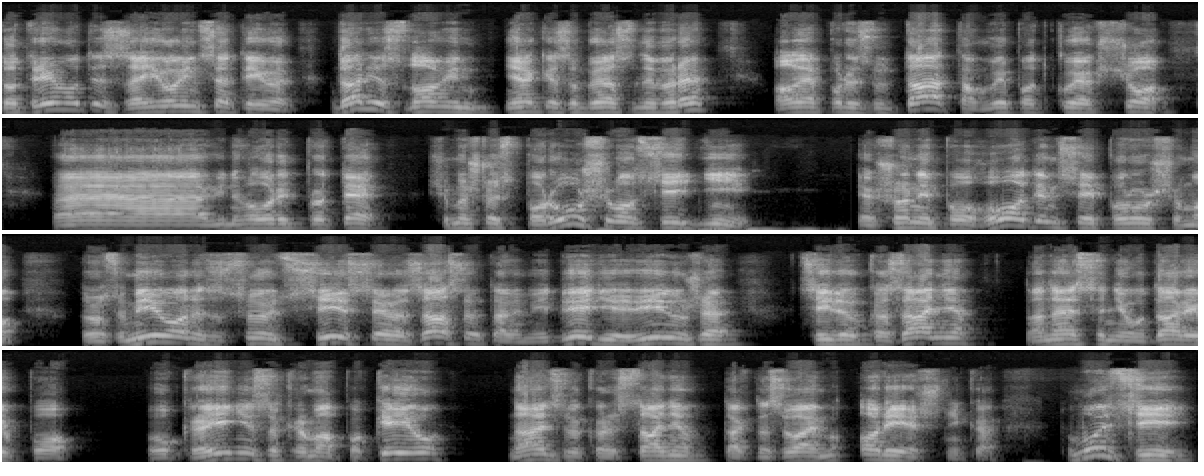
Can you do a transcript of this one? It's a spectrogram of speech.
дотримуватись за його ініціативи. Далі знову він ніяке зобов'язання не бере, але по результатам, випадку, якщо е, він говорить про те, що ми щось порушимо в ці дні, якщо не погодимося і порушимо, зрозуміло, вони засують всі сили засоби, там і і він уже цілі вказання нанесення ударів по Україні, зокрема по Києву, навіть з використанням так називаємо орешника. Тому ці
